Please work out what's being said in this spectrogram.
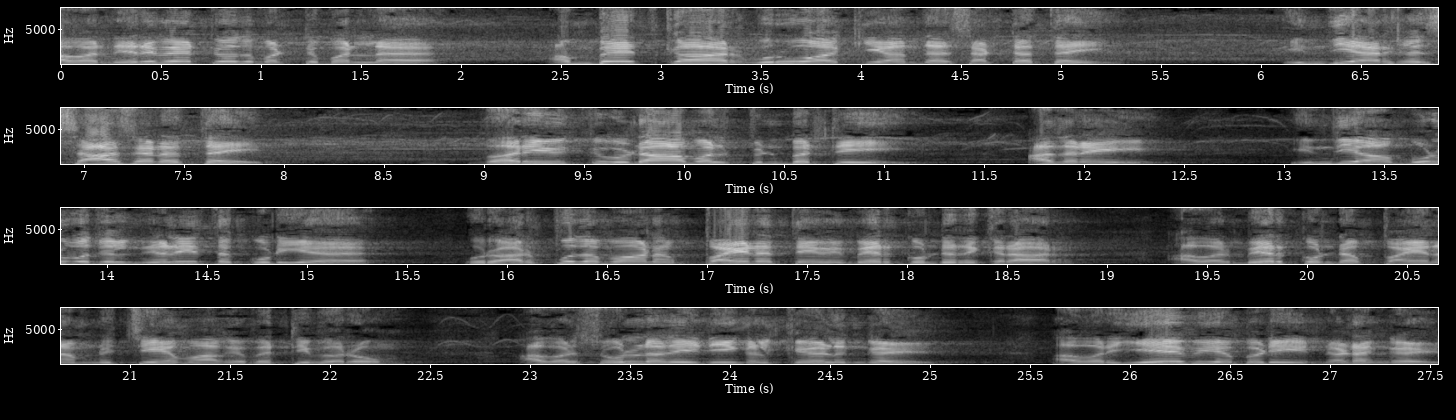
அவர் நிறைவேற்றுவது மட்டுமல்ல அம்பேத்கர் உருவாக்கிய அந்த சட்டத்தை இந்திய அரசியல் சாசனத்தை வரிக்கு விடாமல் பின்பற்றி அதனை இந்தியா முழுவதில் நிலைத்தக்கூடிய ஒரு அற்புதமான பயணத்தை மேற்கொண்டிருக்கிறார். அவர் மேற்கொண்ட பயணம் நிச்சயமாக வெற்றி பெறும். அவர் சொல்லதை நீங்கள் கேளுங்கள். அவர் ஏவியபடி நடங்கள்.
